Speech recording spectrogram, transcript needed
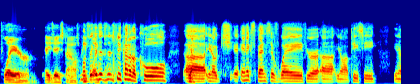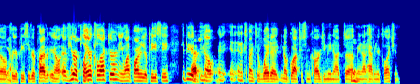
Flair, AJ Styles. Well, so like it's, it's be kind of a cool, uh, yeah. you know, inexpensive way if you're, uh, you know, a PC, you know, yeah. for your PC, if you're private, you know, if you're a player collector and you want part of your PC, it'd be, a, you know, an, an, inexpensive way to, you know, go after some cards you may not, uh, yeah. may not have in your collection.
